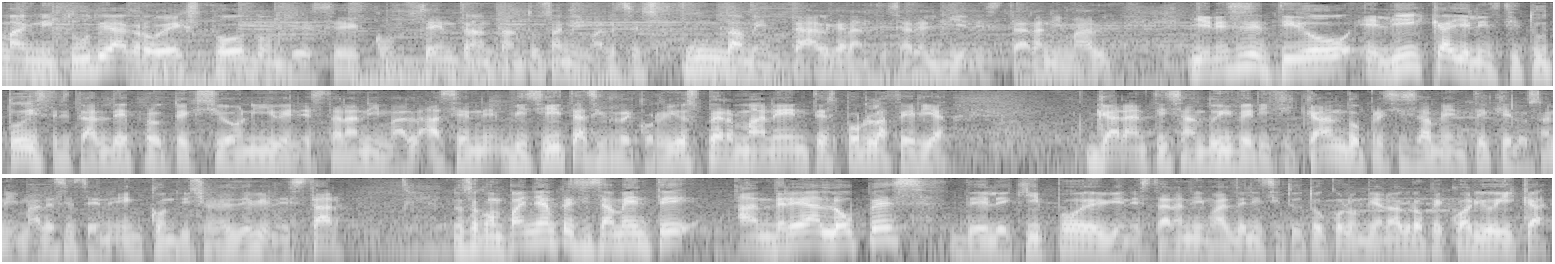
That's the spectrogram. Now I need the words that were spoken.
la magnitud de Agroexpo, donde se concentran tantos animales, es fundamental garantizar el bienestar animal. Y en ese sentido, el ICA y el Instituto Distrital de Protección y Bienestar Animal hacen visitas y recorridos permanentes por la feria, garantizando y verificando precisamente que los animales estén en condiciones de bienestar. Nos acompañan precisamente Andrea López del equipo de bienestar animal del Instituto Colombiano Agropecuario ICA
